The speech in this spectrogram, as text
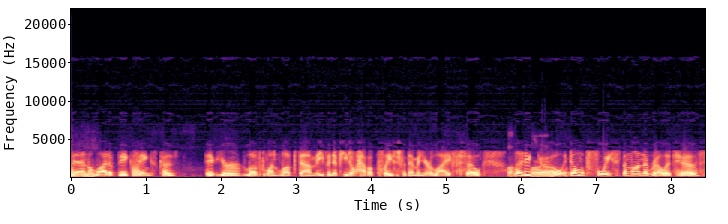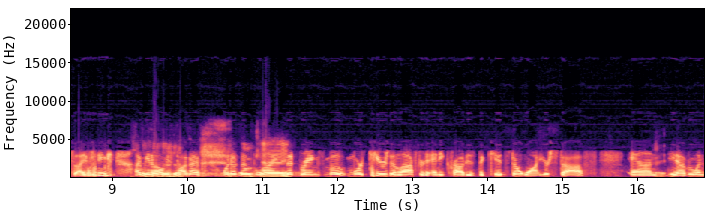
than a Mm-hmm. lot of big things because your loved one loved them, even if you don't have a place for them in your life. So uh, let it go. Don't foist them on the relatives. I think, I mean, I always talk, I, one of the Okay. lines that brings mo- more tears and laughter to any crowd is the kids don't want your stuff. And, Right. you know, everyone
